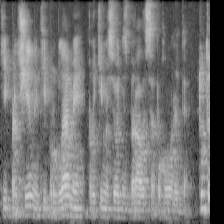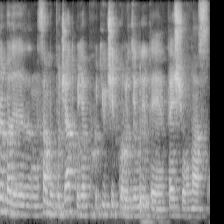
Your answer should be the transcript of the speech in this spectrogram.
ті причини, ті проблеми, про які ми сьогодні збиралися поговорити. Тут треба е, на самому початку я б хотів чітко розділити те, що у нас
